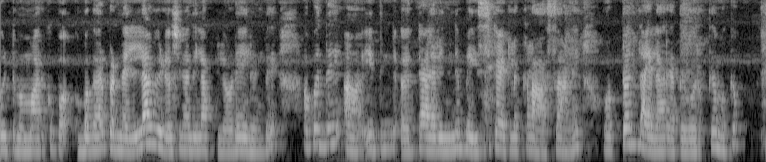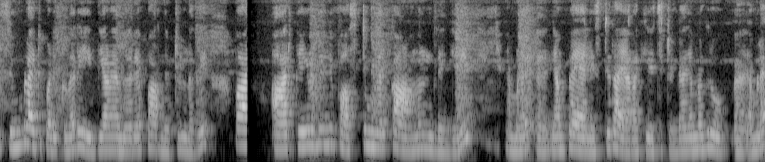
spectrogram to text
വീട്ടമ്മമാർക്ക് ഉപകാരപ്പെടുന്ന എല്ലാ വീഡിയോസിനും അതിൽ അപ്ലോഡ് ചെയ്യലുണ്ട്. അപ്പോൾ ഇത് ഇതിന്റെ ടൈലറിങ്ങിന്റെ ബേസിക് ആയിട്ടുള്ള ക്ലാസ്സാണ് ഒട്ടും ടൈലർ അറിയാത്തവർക്ക് നമുക്ക് സിമ്പിളായിട്ട് പഠിക്കുന്ന രീതിയാണ് ഇതുവരെ പറഞ്ഞിട്ടുള്ളത്. ആർക്കെങ്കിലും ഇതിന് ഫസ്റ്റ് മുതൽ കാണുന്നുണ്ടെങ്കിൽ നമ്മൾ ഞാൻ പ്ലേ ലിസ്റ്റ് തയ്യാറാക്കി വെച്ചിട്ടുണ്ട്. അത് നമ്മൾ ഗ്രൂപ്പ് നമ്മളെ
